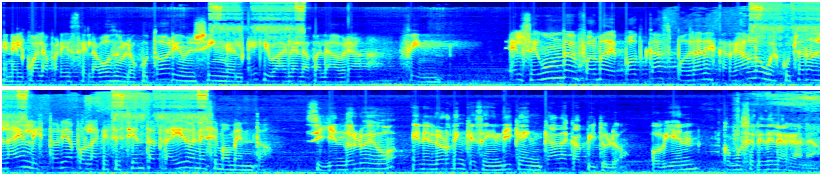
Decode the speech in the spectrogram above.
En el cual aparece la voz de un locutor y un jingle que equivale a la palabra fin. El segundo, en forma de podcast, podrá descargarlo o escuchar online la historia por la que se sienta atraído en ese momento. Siguiendo luego en el orden que se indica en cada capítulo, o bien como se le dé la gana.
